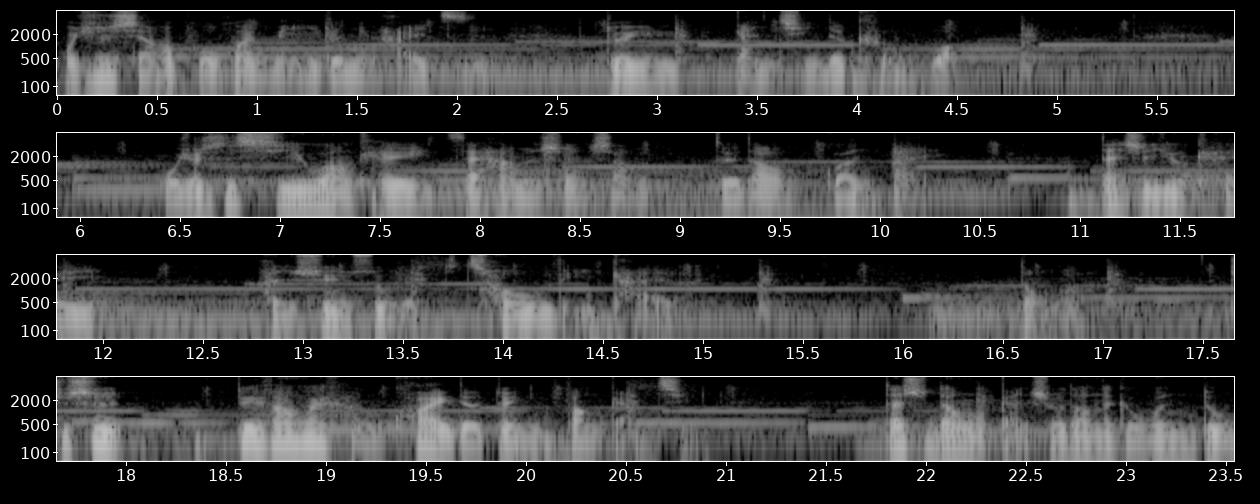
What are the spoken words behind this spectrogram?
我就是想要破坏每一个女孩子对于感情的渴望。我就是希望可以在他们身上得到关爱，但是又可以很迅速的抽离开来，懂吗？就是对方会很快的对你放感情，但是当我感受到那个温度，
